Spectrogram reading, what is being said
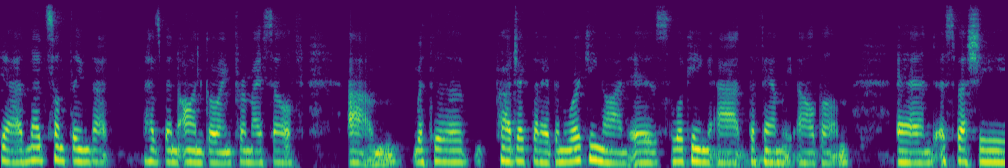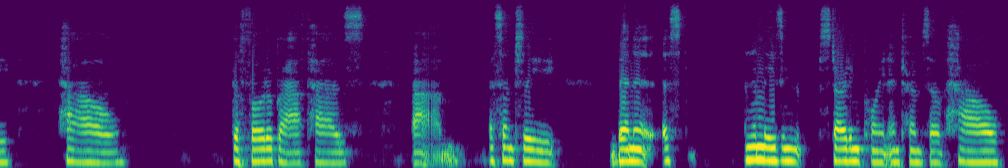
Yeah, and that's something that has been ongoing for myself um, with the project that I've been working on is looking at the family album and especially how the photograph has um, essentially been a, a, an amazing starting point in terms of how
